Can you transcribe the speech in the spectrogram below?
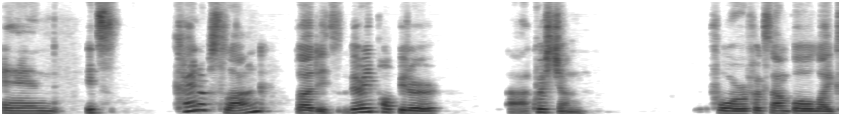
And it's kind of slang, but it's very popular uh, question for, for example, like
